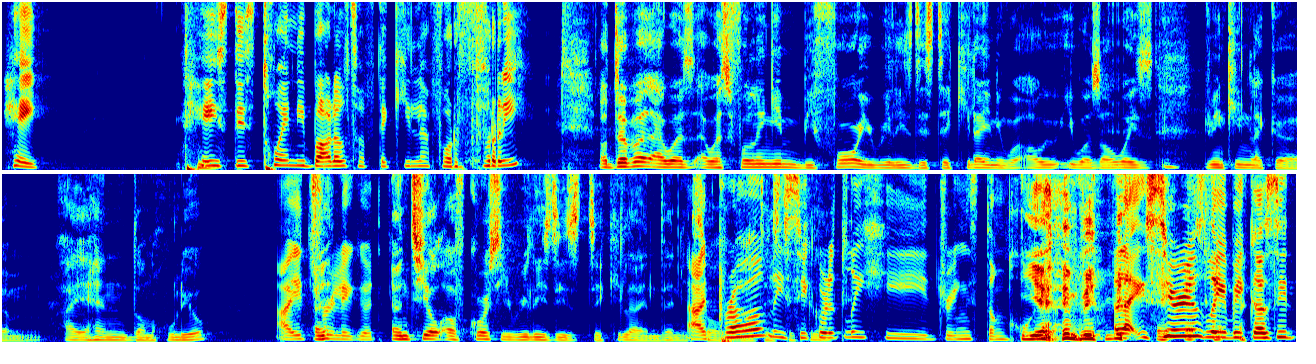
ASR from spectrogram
hey, taste these twenty bottles of tequila for free. Although but I was I was following him before he released this tequila, and he was, he was always Mm. drinking like um high end Don Julio Ah, it's really good. until of course he releases tequila, and then it's I probably secretly he drinks Don Julio. Yeah, maybe. like seriously, because it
